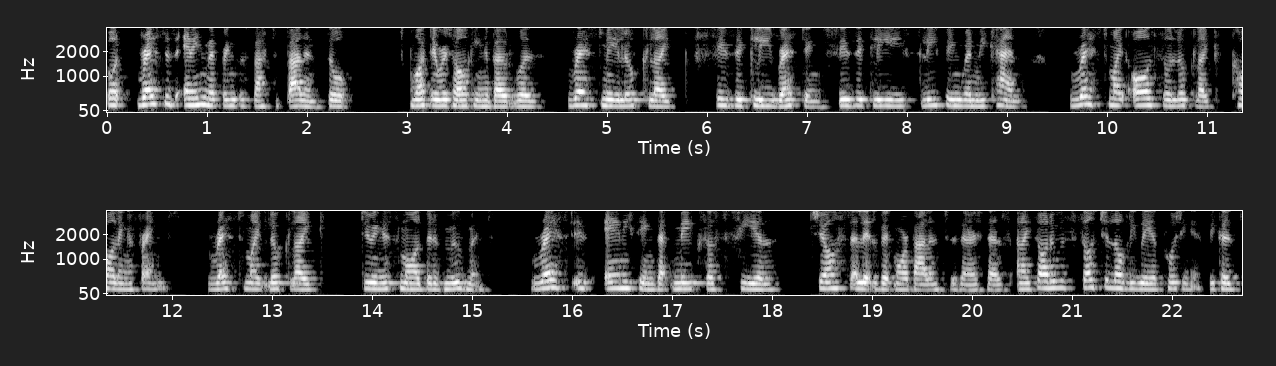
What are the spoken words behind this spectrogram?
But rest is anything that brings us back to balance. So what they were talking about was rest may look like physically resting, physically sleeping when we can. Rest might also look like calling a friend. Rest might look like doing a small bit of movement. Rest is anything that makes us feel just a little bit more balanced within ourselves. And I thought it was such a lovely way of putting it because,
